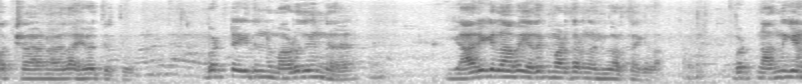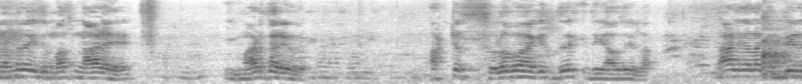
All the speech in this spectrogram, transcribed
ಪಕ್ಷ ನಾವೆಲ್ಲ ಹೇಳ್ತಿರ್ತೀವಿ. ಬಟ್ ಇದನ್ನು ಮಾಡೋದ್ರಿಂದ ಯಾರಿಗೆ ಲಾಭ ಎದಕ್ಕೆ ಮಾಡ್ತಾರೆ ನನಗೂ ಅರ್ಥ ಆಗಿಲ್ಲ. ಬಟ್ ನನಗೇನಂದ್ರೆ ಇದು ಮತ್ತೆ ನಾಳೆ ಈಗ ಮಾಡ್ತಾರೆ ಇವರು. ಅಷ್ಟು ಸುಲಭವಾಗಿದ್ದು ಇದು ಯಾವುದೂ ಇಲ್ಲ. ನಾಳೆದೆಲ್ಲ ಗಂಭೀರ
